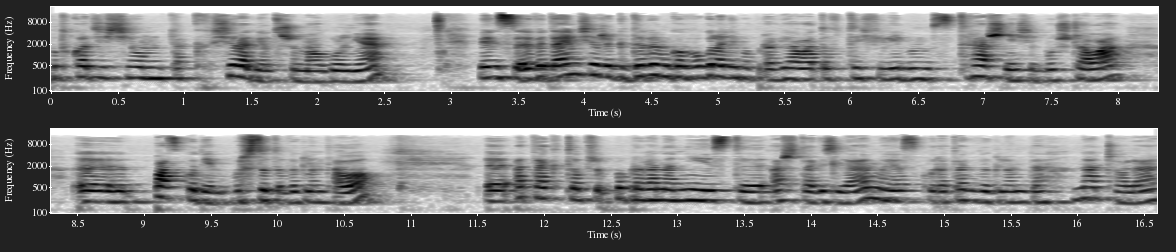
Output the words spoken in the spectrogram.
podkładzie się tak średnio trzyma ogólnie. Więc wydaje mi się, że gdybym go w ogóle nie poprawiała, to w tej chwili bym strasznie się błyszczała. E, paskudnie po prostu to wyglądało. E, a tak to poprawiana nie jest e, aż tak źle. Moja skóra tak wygląda na czole.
